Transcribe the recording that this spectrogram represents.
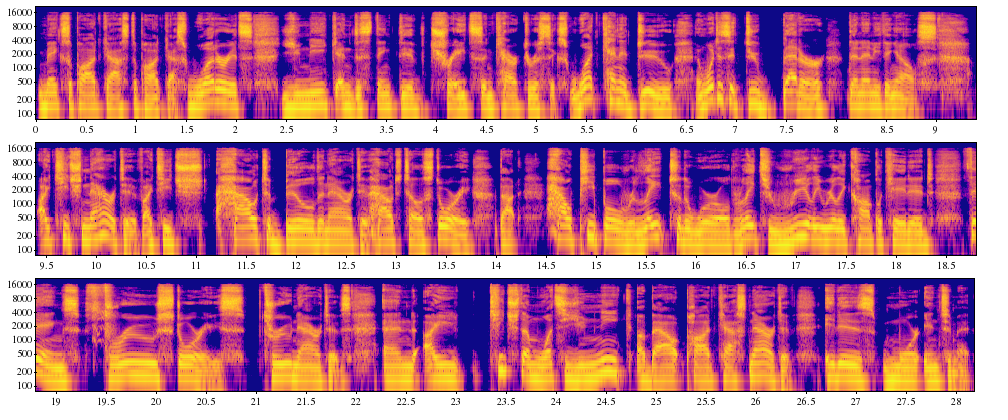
makes a podcast a podcast? What are its unique and distinctive traits and characteristics? What can it do? And what does it do better than anything else? I teach narrative. I teach how to build a narrative, how to tell a story about how people relate to the world, relate to really, really complicated things through stories through narratives. And I teach them what's unique about podcast narrative. It is more intimate.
